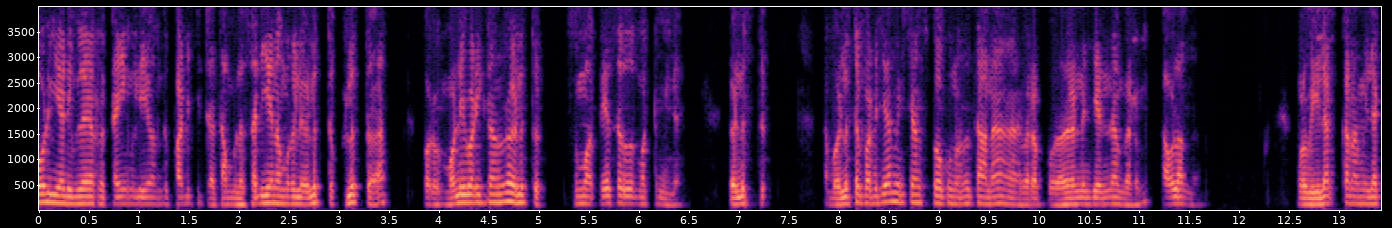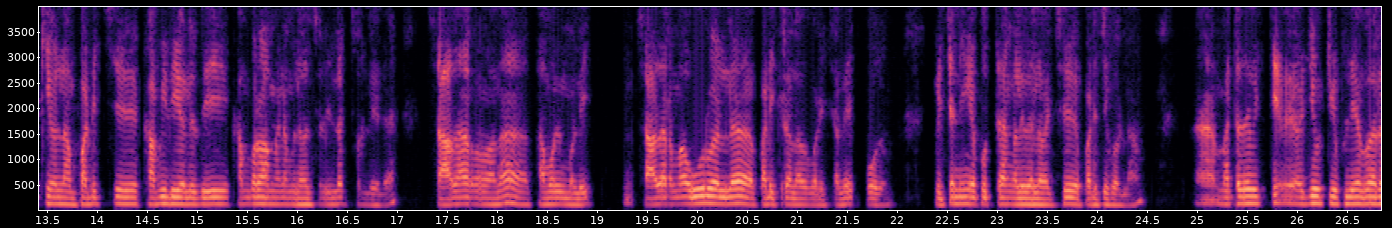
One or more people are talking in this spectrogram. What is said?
ஓடி ஆடி விளையாடுற டைம்லயே வந்து படிச்சுட்டா தமிழ்ல சரியான முறையில் எழுத்து எழுத்த? ஒரு மொழி படிக்கிறாங்க எழுத்து. சும்மா பேசுறது மட்டும் இல்லை. எழுத்து. அப்போ எழுத்து படிச்சா மிச்சம் ஸ்போக்கன் வந்து தானே வரப்போகுது. அது ரெண்டு என்ன வரும். அவ்வளோதான் உங்களுக்கு இலக்கணம் இலக்கியம் எல்லாம் படிச்சு கவிதை எழுதி கம்பராமாயணம் எல்லாம் சொல்லி இல்ல சொல்லல. சாதாரணமான தமிழ் மொழி. சாதாரணமா ஊர்வல்ல படிக்கிற அளவு படிச்சாலே போதும். மிச்சம் நீங்க புத்தகங்கள் இதில் வச்சு படிச்சு கொள்ளலாம் மற்றது யூடியூப்லயே வர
